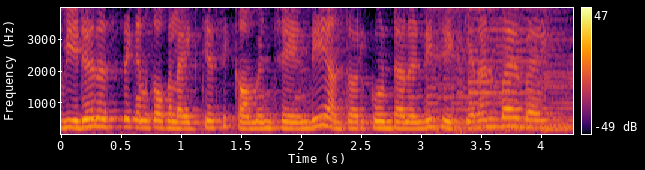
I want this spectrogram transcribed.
వీడియో నచ్చితే కనుక ఒక లైక్ చేసి కామెంట్ చేయండి. అంతవరకు ఉంటానండి. Take care and bye bye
